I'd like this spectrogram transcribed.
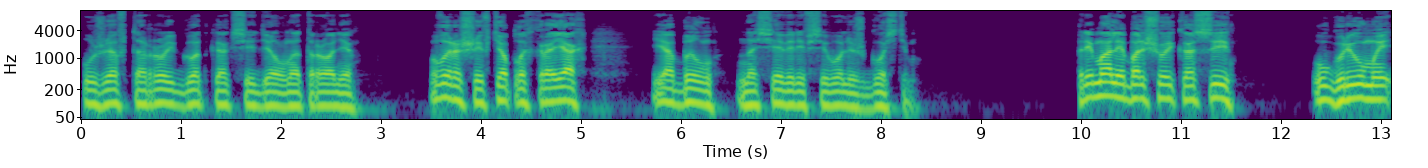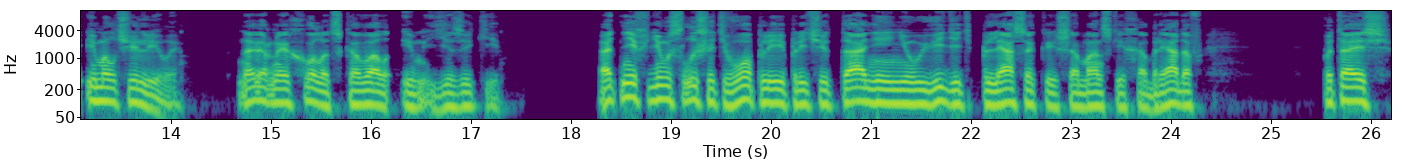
уже второй год как сидел на троне. Выросший в теплых краях — я был на севере всего лишь гостем. Примали большой косы, угрюмы и молчаливы. Наверное, холод сковал им языки. От них не услышать вопли и причитаний, не увидеть плясок и шаманских обрядов. Пытаясь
